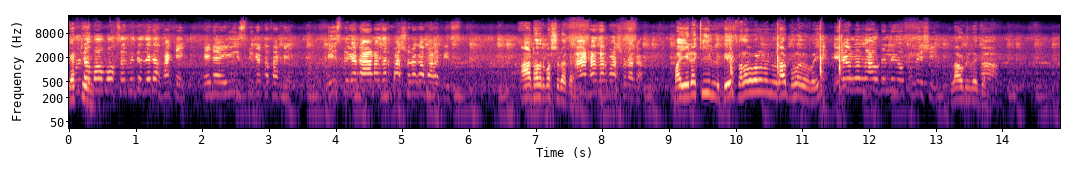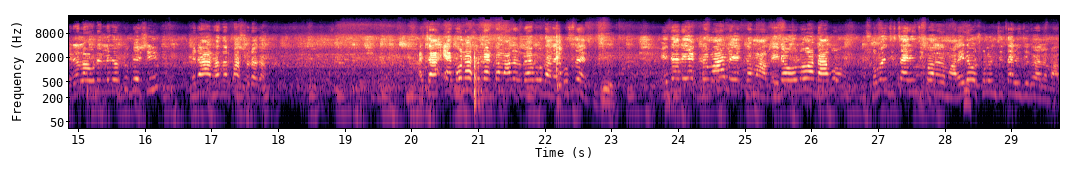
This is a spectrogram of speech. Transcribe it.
Captain? বক্সের ভিতরে যেটা থাকে এটা এই স্পিকারটা থাকে। এই স্পিকারটা আট হাজার পাঁচশো টাকা পার পিস আট হাজার পাঁচশো টাকা? আট হাজার পাঁচশো টাকা। ভাই এটা কি বেস ভালো হবে না লাউড ভালো হবে ভাই? এটা হলো লাউডের লিগে একটু বেশি। লাউড লেখা হ্যাঁ। এটা লাউডের লিগে একটু বেশি এটা আট হাজার পাঁচশো টাকা। আচ্ছা এখন আসলে একটা মালের ব্যবধান বুঝছেন? জি। এটা একটা মাল একটা মাল। এটা হলো ডাবো ষোলো ইঞ্চি চার ইঞ্চি কয়েলের মাল এটাও ষোলো ইঞ্চি চার ইঞ্চি কয়েলের মাল।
